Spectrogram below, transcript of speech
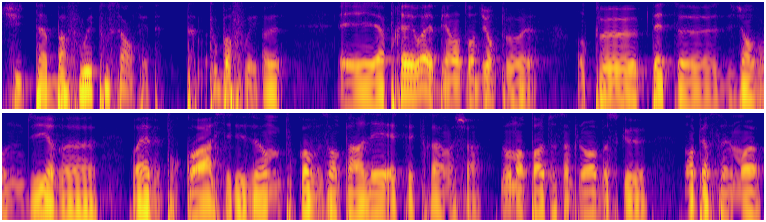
Tu t'as bafoué tout ça, en fait. T'as tout bafoué. Ouais. Et après, ouais, bien entendu, on peut, on peut peut-être, euh, des gens vont nous dire, euh, ouais, mais pourquoi c'est des hommes, pourquoi vous en parlez, etc. Machin. Nous, on en parle tout simplement parce que moi, personnellement,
